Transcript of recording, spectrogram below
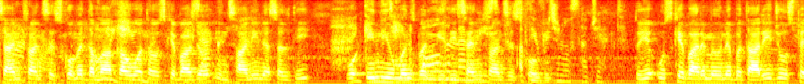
सैन. फ्रांसिस्को में धमाका हुआ था. उसके बाद जो. इंसानी नस्ल थी वो इन ह्यूमंस बन गई थी सैन फ्रांसिस्को की. तो ये उसके बारे में उन्हें बता रही है जो उस पे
